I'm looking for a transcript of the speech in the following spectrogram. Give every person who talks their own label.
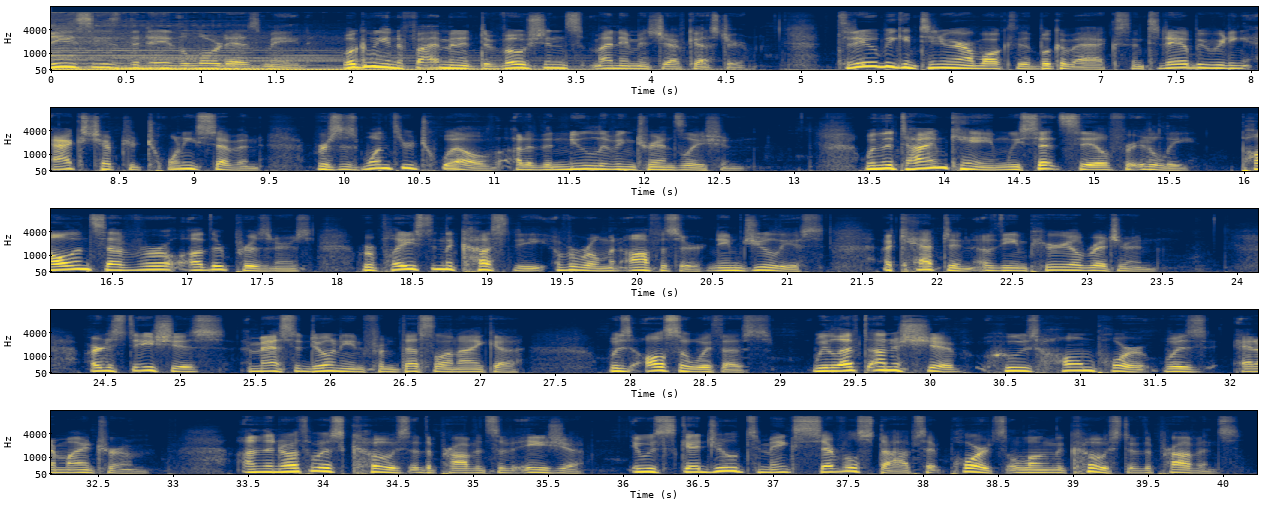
Speaker 1: This is the day the Lord has made. Welcome into 5 Minute Devotions. My name is Jeff Kester. Today we'll be continuing our walk through the book of Acts, and today I'll be reading Acts chapter 27, verses 1 through 12 out of the New Living Translation. When the time came, we set sail for Italy. Paul and several other prisoners were placed in the custody of a Roman officer named Julius, a captain of the imperial regiment. Aristarchus, a Macedonian from Thessalonica, was also with us. We left on a ship whose home port was Adramyttium, on the northwest coast of the province of Asia. It was scheduled to make several stops at ports along the coast of the province.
